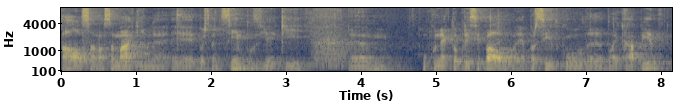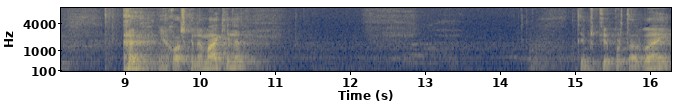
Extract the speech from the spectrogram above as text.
a alça à nossa máquina é bastante simples e aqui um, o conector principal é parecido com o da Black Rapid. Enrosca na máquina. Temos que apertar bem.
